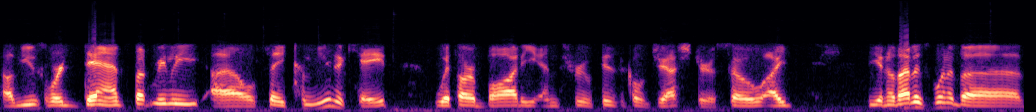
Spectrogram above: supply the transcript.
I'll use the word dance, but really I'll say communicate with our body and through physical gesture. So I, you know, that is one of the,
